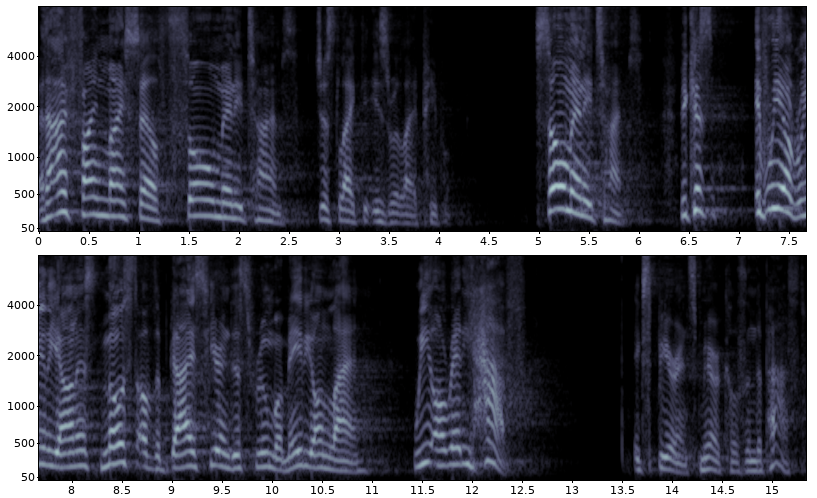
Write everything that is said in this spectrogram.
And I find myself so many times just like the Israelite people. So many times. Because if we are really honest, most of the guys here in this room or maybe online, we already have experienced miracles in the past.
